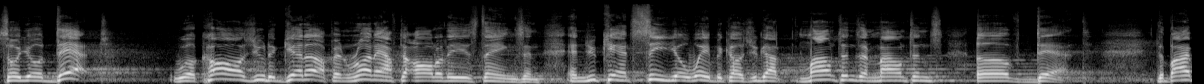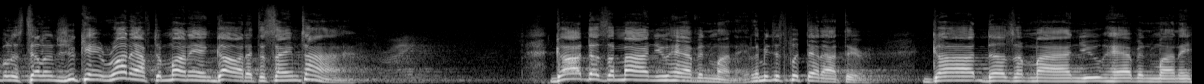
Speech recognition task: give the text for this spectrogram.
So your debt will cause you to get up and run after all of these things. And, and you can't see your way because you got mountains and mountains of debt. The bible is telling us you can't run after money and god at the same time. God doesn't mind you having money. Let me just put that out there. God doesn't mind you having money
